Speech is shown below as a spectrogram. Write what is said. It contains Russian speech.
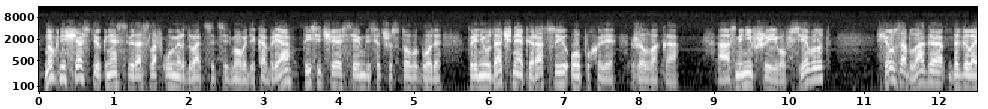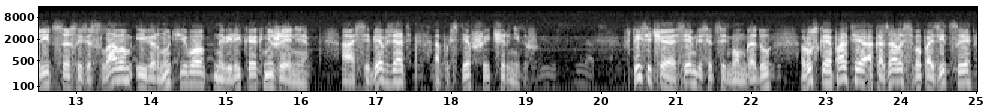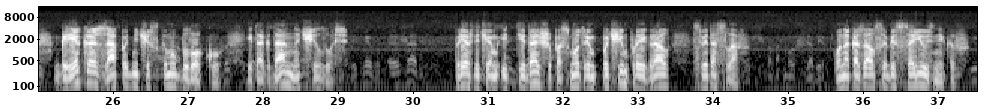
Но, к несчастью, князь Святослав умер 27 декабря 1076 года при неудачной операции опухоли желвака, а сменивший его Всеволод счел за благо договориться с Изяславом и вернуть его на Великое княжение, а себе взять опустевший Чернигов. В 1077 году русская партия оказалась в оппозиции греко-западническому блоку, и тогда началось. Прежде чем идти дальше, посмотрим, почему проиграл Святослав. Он оказался без союзников.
